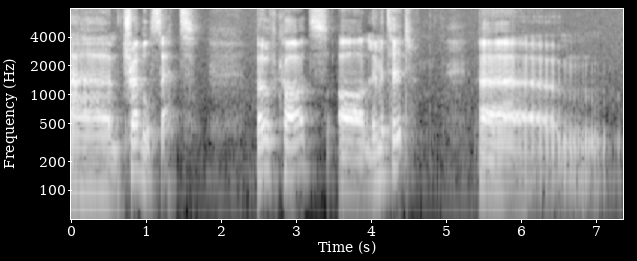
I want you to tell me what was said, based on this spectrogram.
um, treble set. Both cards are limited. Um,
